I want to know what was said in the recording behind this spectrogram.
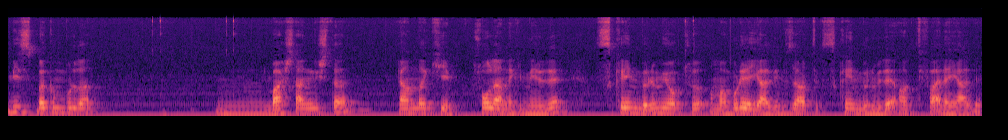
Biz bakın burada hmm, başlangıçta yandaki sol yandaki menüde Scan bölümü yoktu ama buraya geldiğimizde artık Scan bölümü de aktif hale geldi.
